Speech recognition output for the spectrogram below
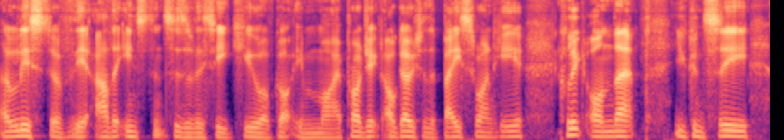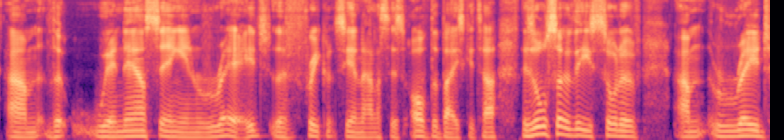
a list of the other instances of this EQ I've got in my project. I'll go to the bass one here, click on that. You can see um, that we're now seeing in red the frequency analysis of the bass guitar. There's also these sort of um, red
